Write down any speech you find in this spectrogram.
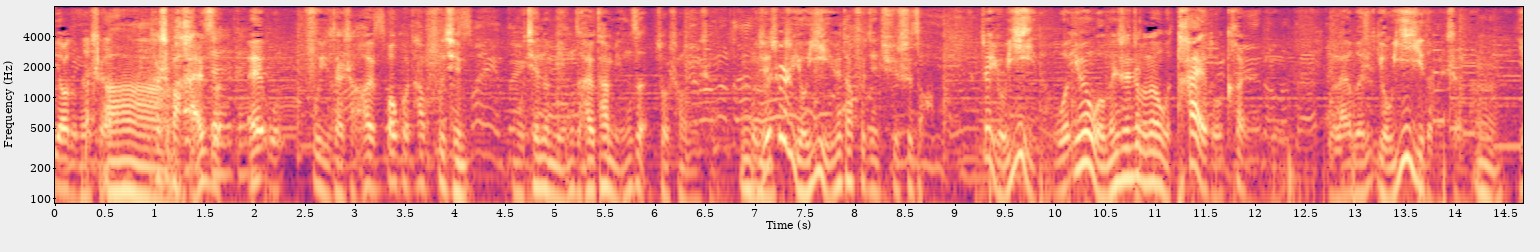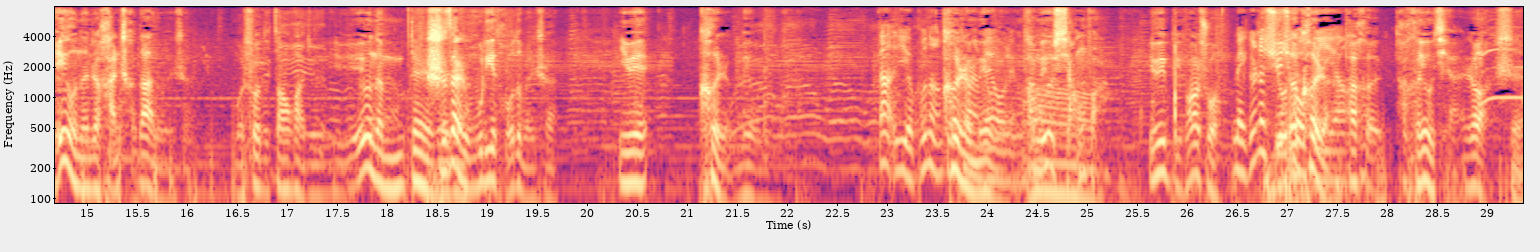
要的纹身，啊，他是把孩子哎，我赋予在上，还有包括他父亲、母亲的名字，还有他名字做成纹身。嗯我觉得这是有意义，因为他父亲去世早，这有意义的。我因为我纹身这么多年，我太多客人有有来纹有意义的纹身了，嗯也有那这含扯淡的纹身。我说的脏话就是也有那实在是无厘头的纹身，因为客人没有灵魂，但也不能客人没没有灵魂，他没有想法。因为比方说，每个人的需有的客人求不一样。他很他很有钱是吧？是，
